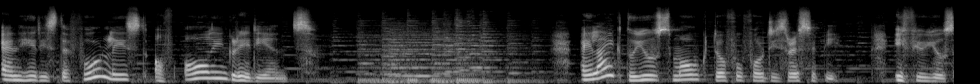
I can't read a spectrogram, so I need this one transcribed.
and here is the full list of all ingredients. I like to use smoked tofu for this recipe. If you use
